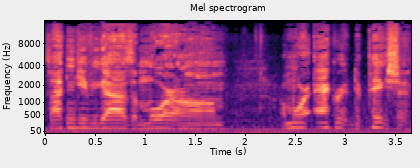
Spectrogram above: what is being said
so I can give you guys a more um, a more accurate depiction.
